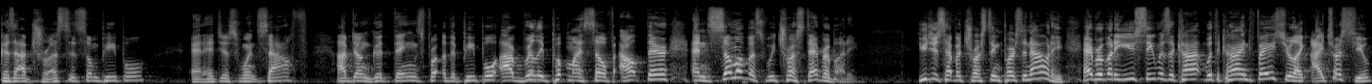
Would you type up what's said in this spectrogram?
Because I've trusted some people and it just went south. I've done good things for other people. I really put myself out there. And some of us, we trust everybody. You just have a trusting personality. Everybody you see with a, kind, with a kind face, you're like, I trust you.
